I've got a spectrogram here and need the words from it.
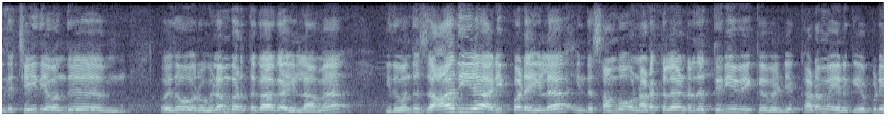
இந்த செய்தியை வந்து ஏதோ ஒரு விளம்பரத்துக்காக இல்லாமல் இது வந்து ஜாதிய அடிப்படையில் இந்த சம்பவம் நடக்கலைன்றதை தெரிய வைக்க வேண்டிய கடமை எனக்கு எப்படி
